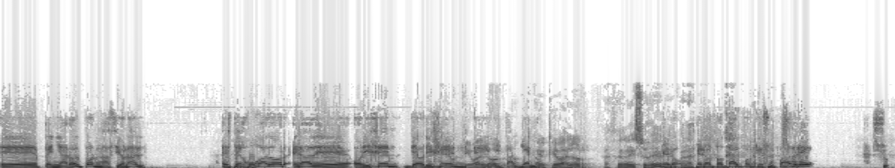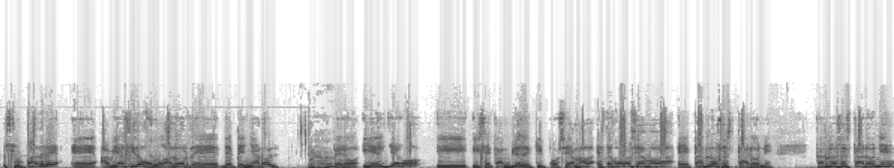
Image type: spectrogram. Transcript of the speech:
eh, Peñarol por Nacional. Este jugador era de origen de origen eh, italiano. ¿Qué, valor hacer eso, ¿eh? Pero, pero total, porque su padre su, su padre eh, había sido jugador de, de Peñarol. Pero, y él llegó y, y, se cambió de equipo. Se llamaba, este jugador se llamaba eh, Carlos Escarone. Carlos Escarone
